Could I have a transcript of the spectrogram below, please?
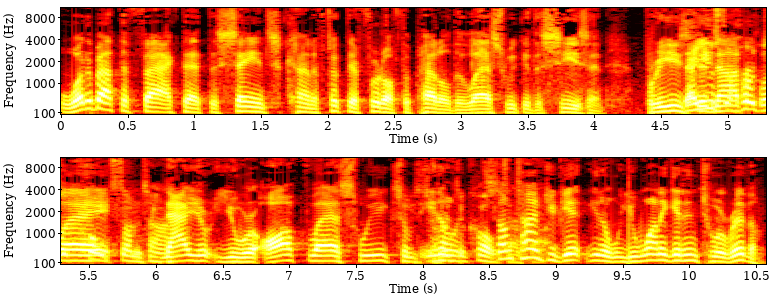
What about the fact that the Saints kind of took their foot off the pedal the last week of the season? Brees That did used to not play. Colts sometimes. Now you you were off last week, so you know Colts, sometimes you get you know you want to get into a rhythm.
